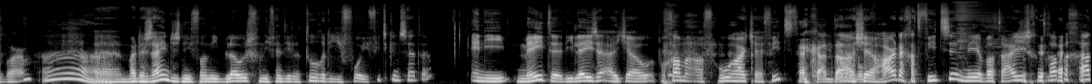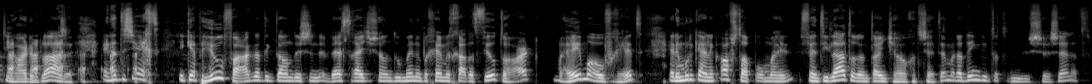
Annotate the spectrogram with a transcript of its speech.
eh, warm. Ah. Eh, maar er zijn dus nu van die blowers, van die ventilatoren die je voor je fiets kunt zetten. En die meten, die lezen uit jouw programma af hoe hard jij fietst. En als je harder gaat fietsen, meer wattages gaat trappen, gaat die harder blazen. En dat is echt, ik heb heel vaak dat ik dan dus een wedstrijdje zo doe en op een gegeven moment gaat dat veel te hard, helemaal overhit. En dan moet ik eindelijk afstappen om mijn ventilator een tandje hoger te zetten. Maar dat ding doet dat dan dus eh, zelf.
